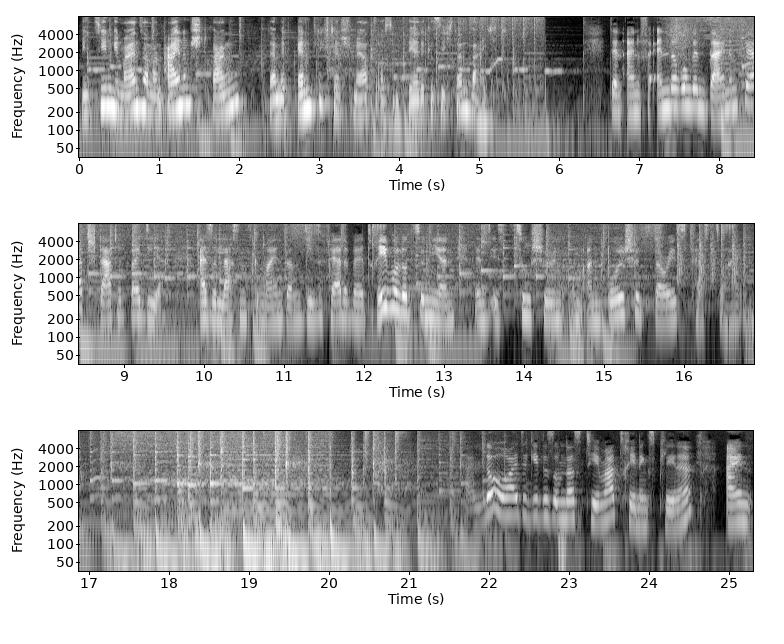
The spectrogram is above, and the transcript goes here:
Wir ziehen gemeinsam an einem Strang damit endlich der Schmerz aus den Pferdegesichtern weicht. Denn eine Veränderung in deinem Pferd startet bei dir. Also lass uns gemeinsam diese Pferdewelt revolutionieren, denn sie ist zu schön, um an Bullshit-Stories festzuhalten. Hallo, heute geht es um das Thema Trainingspläne. Ein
